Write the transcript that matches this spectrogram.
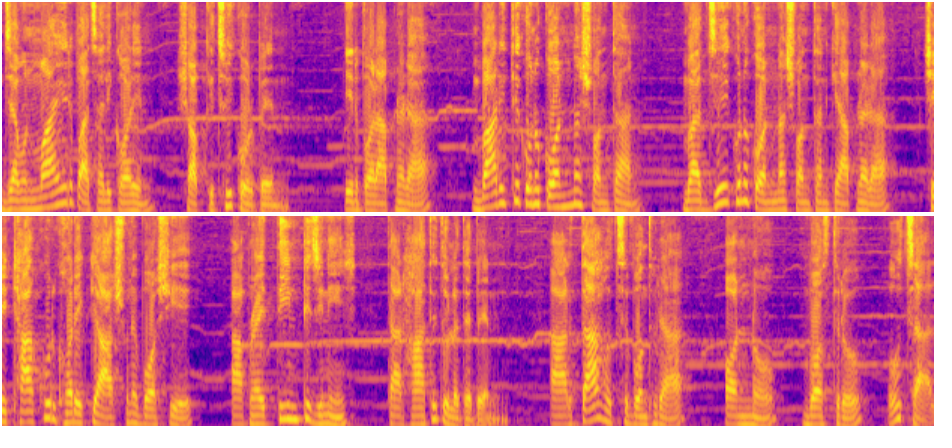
যেমন মায়ের পাঁচালি করেন সবকিছুই করবেন। এরপর আপনারা বাড়িতে কোনো কন্যা সন্তান বা যে কোনো কন্যা সন্তানকে আপনারা সেই ঠাকুর ঘরে একটি আসনে বসিয়ে আপনারা এই তিনটি জিনিস তার হাতে তুলে দেবেন। আর তা হচ্ছে বন্ধুরা, অন্ন, বস্ত্র ও চাল।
